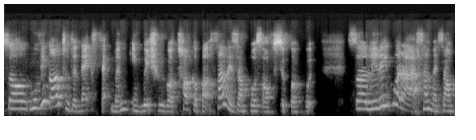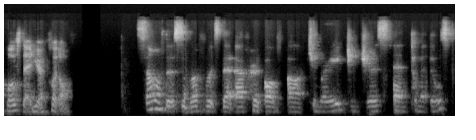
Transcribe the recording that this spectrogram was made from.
So moving on to the next segment in which we will talk about some examples of superfood. So Lily, what are some examples that you have heard of? Some of the superfoods that I've heard of are turmeric, gingers, and tomatoes,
